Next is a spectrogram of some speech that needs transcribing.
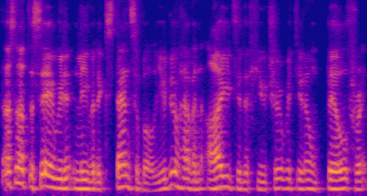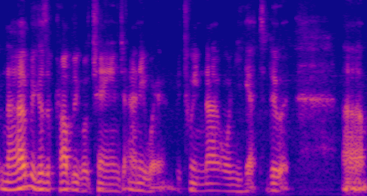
That's not to say we didn't leave it extensible. You do have an eye to the future, but you don't build for it now because it probably will change anyway between now and when you get to do it. Um,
